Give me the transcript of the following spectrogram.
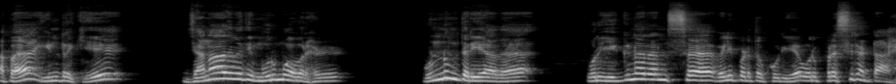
அப்போ இன்றைக்கு ஜனாதிபதி முர்மு அவர்கள் ஒன்றும் தெரியாத ஒரு இக்னரன்ஸை வெளிப்படுத்தக்கூடிய ஒரு பிரசிடெண்ட்டாக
